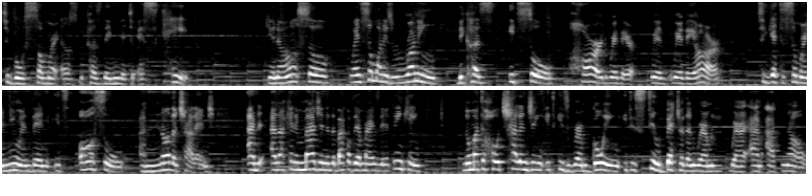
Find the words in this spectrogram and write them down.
to go somewhere else because they needed to escape. You know, so when someone is running because it's so hard where they're where, where they are to get to somewhere new and then it's also another challenge and and i can imagine in the back of their minds they're thinking no matter how challenging it is where i'm going it is still better than where i'm where i'm at now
